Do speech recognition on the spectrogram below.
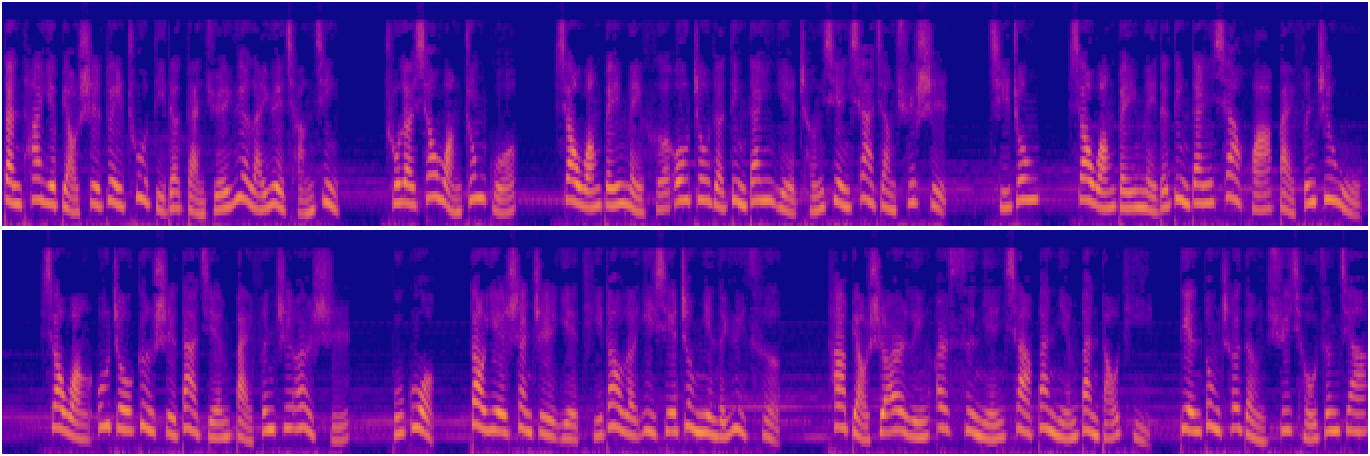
但他也表示对触底的感觉越来越强劲。除了销往中国，销往北美和欧洲的订单也呈现下降趋势，其中销往北美的订单下滑百分之五，销往欧洲更是大减百分之二十。不过，道业擅自也提到了一些正面的预测。他表示，二零二四年下半年半导体、电动车等需求增加，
